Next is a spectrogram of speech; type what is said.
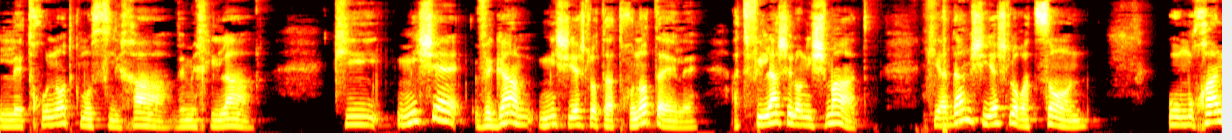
לתכונות כמו סליחה ומחילה. כי מי ש... וגם מי שיש לו את התכונות האלה, התפילה שלו נשמעת. כי אדם שיש לו רצון, הוא מוכן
